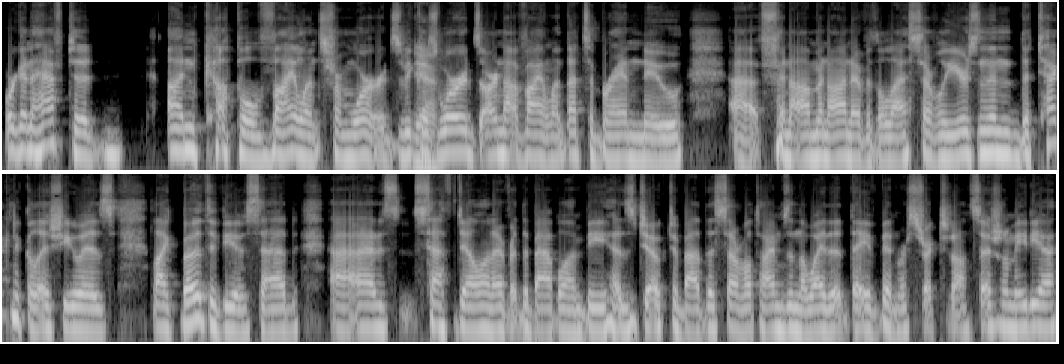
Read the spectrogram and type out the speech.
we're going to have to uncouple violence from words because Yeah. words are not violent. That's a brand new uh, phenomenon over the last several years. And then the technical issue is, like both of you have said, uh, Seth Dillon over at the Babylon Bee has joked about this several times in the way that they've been restricted on social media,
